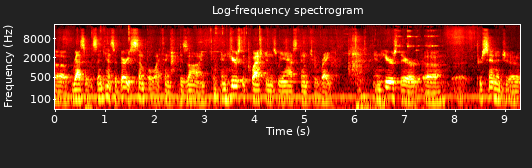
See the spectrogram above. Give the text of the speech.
uh, residents. And again, it's a very simple, I think, design. And here's the questions we asked them to rate. And here's their uh, uh, percentage of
